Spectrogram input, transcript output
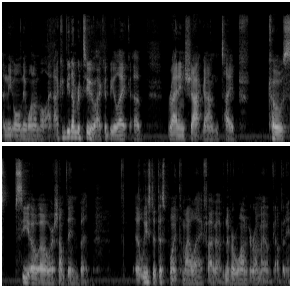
and the only one on the line. I could be number two. I could be like a riding shotgun type co COO or something. But at least at this point to my life, I've, I've never wanted to run my own company.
